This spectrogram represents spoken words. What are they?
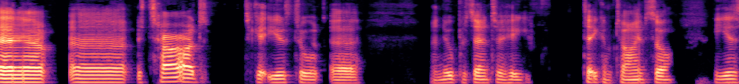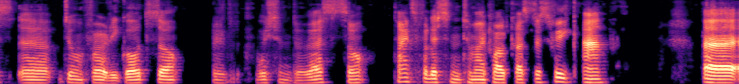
Uh, uh, it's hard to get used to it. Uh, a new presenter, he take him time, so he is uh doing fairly good. So I wish him the best. So thanks for listening to my podcast this week, and uh,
